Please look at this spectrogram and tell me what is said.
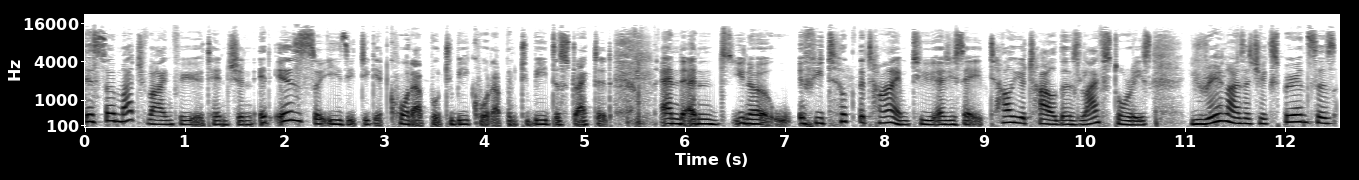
there's so much vying for your attention. It is so easy to get caught up or to be caught up and to be distracted. And, and, you know, if you took the time to, as you say, tell your child those life stories, you realize that your experiences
